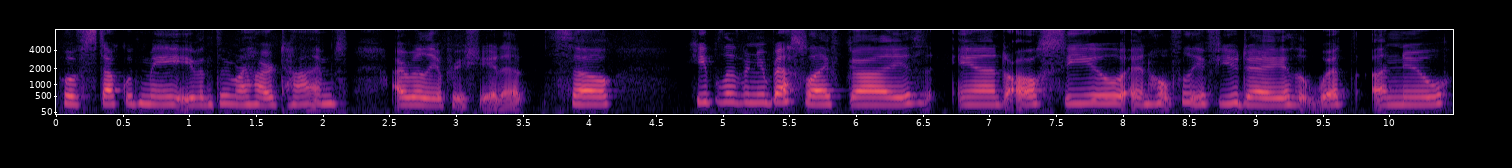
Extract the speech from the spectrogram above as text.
who have stuck with me even through my hard times. I really appreciate it. So, keep living your best life, guys. And I'll see you in hopefully a few days with a new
